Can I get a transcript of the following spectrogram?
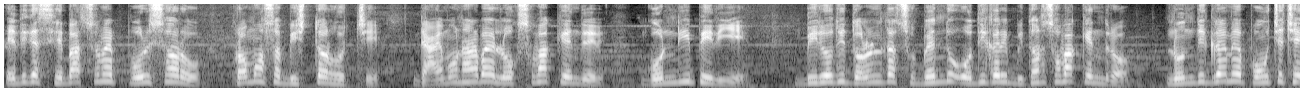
এদিকে সেবাশ্রমের পরিসরও ক্রমশ বিস্তর হচ্ছে। ডায়মন্ড হারবার লোকসভা কেন্দ্রের গণ্ডি পেরিয়ে বিরোধী দলনেতা শুভেন্দু অধিকারী বিধানসভা কেন্দ্র নন্দীগ্রামে পৌঁছেছে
